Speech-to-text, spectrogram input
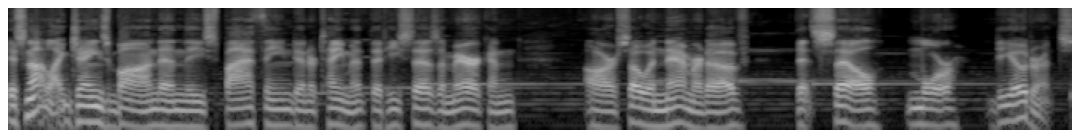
it's not like James Bond and the spy themed entertainment that he says American are so enamored of that sell more deodorants.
